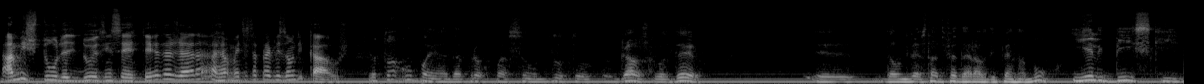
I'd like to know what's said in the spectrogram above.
A mistura de duas incertezas gera realmente essa previsão de caos. Eu estou acompanhando a preocupação do doutor Gauss Cordeiro, eh, da Universidade Federal de Pernambuco, e ele diz que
